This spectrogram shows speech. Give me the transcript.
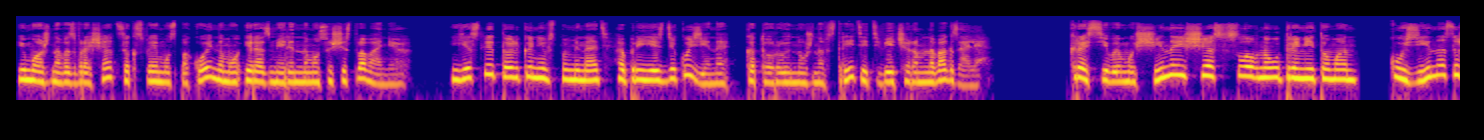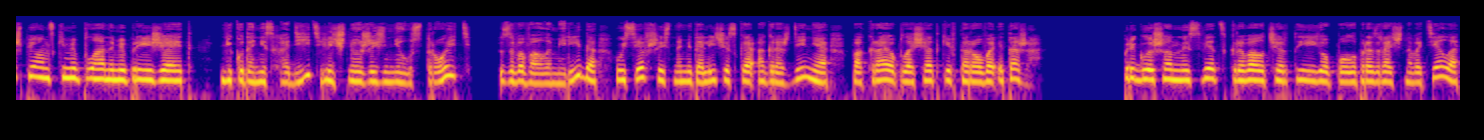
и можно возвращаться к своему спокойному и размеренному существованию. Если только не вспоминать о приезде кузины, которую нужно встретить вечером на вокзале. Красивый мужчина исчез, словно утренний туман. Кузина со шпионскими планами приезжает. Никуда не сходить, личную жизнь не устроить. — завывала Мерида, усевшись на металлическое ограждение по краю площадки второго этажа. Приглушенный свет скрывал черты ее полупрозрачного тела,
